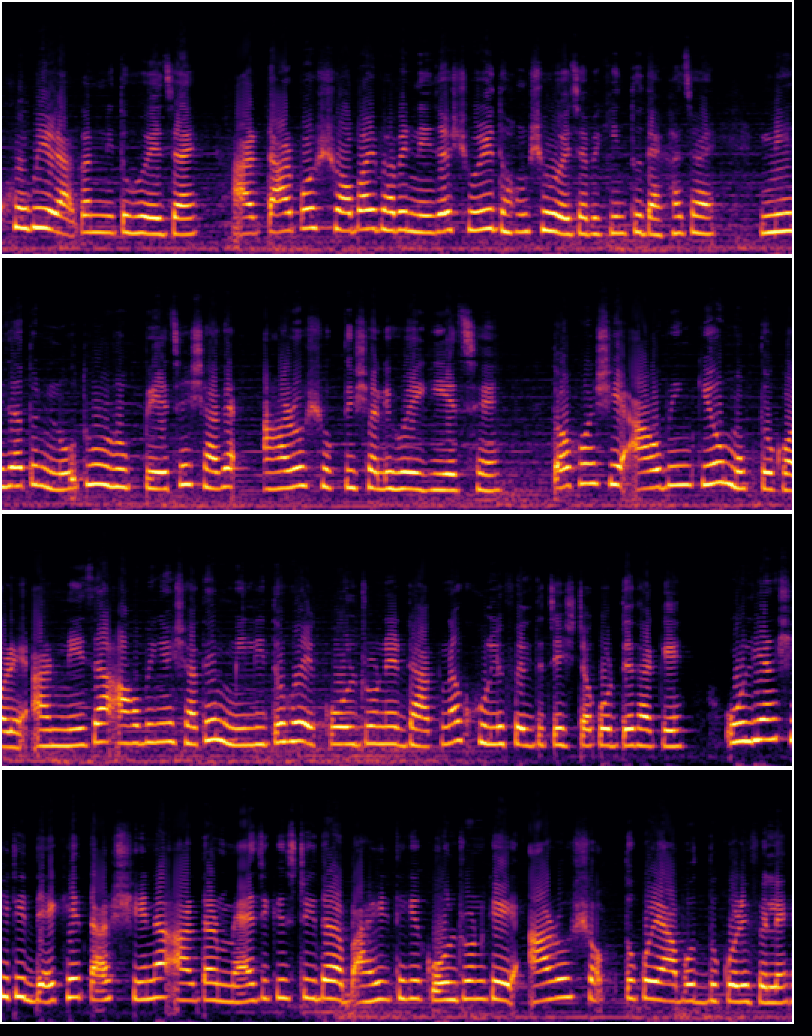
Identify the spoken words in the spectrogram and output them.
খুবই রাগান্বিত হয়ে যায়। আর তারপর সবাই ভাবে নেজার শরীর ধ্বংস হয়ে যাবে। কিন্তু দেখা যায়, নেজা তো নতুন রূপ পেয়েছে, সাথে আরও শক্তিশালী হয়ে গিয়েছে। তখন সে আউবিংকেও মুক্ত করে। আর নেজা আউবিংয়ের সাথে মিলিত হয়ে কোল্ড্রোনের ঢাকনা খুলে ফেলতে চেষ্টা করতে থাকে। উলিয়াং সেটি দেখে তার সেনা আর তার ম্যাজিক স্টিক দ্বারা বাহির থেকে কোল্ড্রনকে আরও শক্ত করে আবদ্ধ করে ফেলে।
